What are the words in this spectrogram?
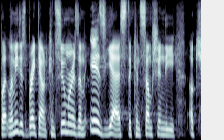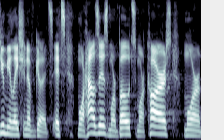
but let me just break down. Consumerism is, yes, the consumption, the accumulation of goods. It's more houses, more boats, more cars, more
